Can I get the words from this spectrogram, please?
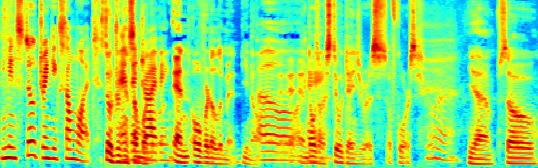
You mean still drinking somewhat? still drinking and somewhat driving. and over the limit, you know, Oh, and those are still dangerous, of course. Sure. Yeah, so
